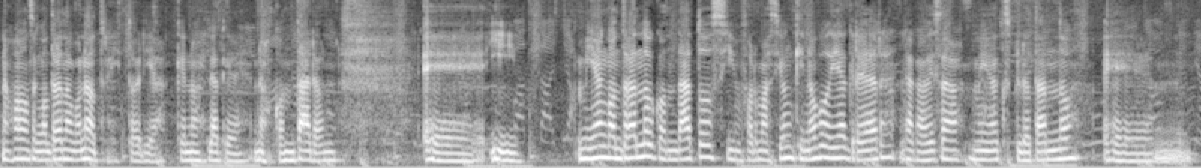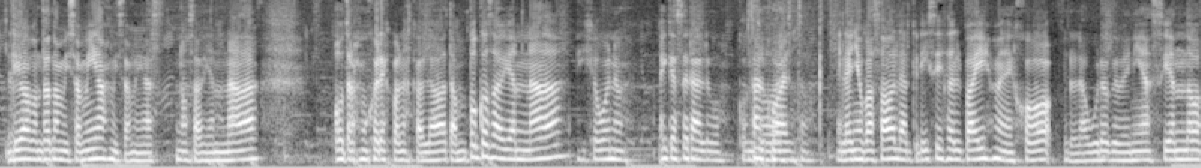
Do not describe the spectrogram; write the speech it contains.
nos vamos encontrando con otra historia, que no es la que nos contaron. Eh, y me iba encontrando con datos e información que no podía creer, la cabeza me iba explotando. Eh, le iba contando a mis amigas, mis amigas no sabían nada, otras mujeres con las que hablaba tampoco sabían nada. Y dije, bueno, hay que hacer algo con Tal todo cual. esto. El año pasado la crisis del país me dejó el laburo que venía haciendo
